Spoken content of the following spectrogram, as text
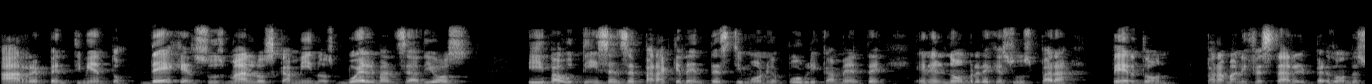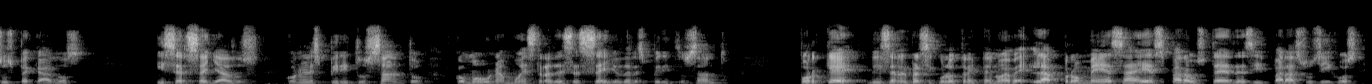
arrepentimiento, dejen sus malos caminos, vuélvanse a Dios y bautícense para que den testimonio públicamente en el nombre de Jesús para perdón, para manifestar el perdón de sus pecados y ser sellados con el Espíritu Santo como una muestra de ese sello del Espíritu Santo. ¿Por qué? Dice en el versículo 39, la promesa es para ustedes y para sus hijos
